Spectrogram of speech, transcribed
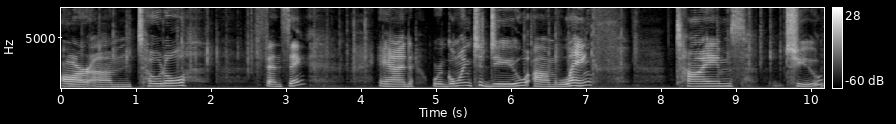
our um, total fencing and we're going to do um, length times 2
